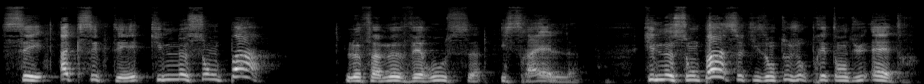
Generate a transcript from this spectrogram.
c'est accepter qu'ils ne sont pas le fameux Vérus Israël, qu'ils ne sont pas ce qu'ils ont toujours prétendu être.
